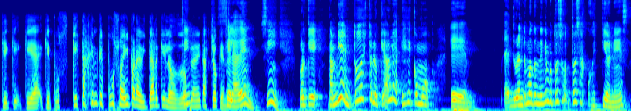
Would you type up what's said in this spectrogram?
Que, que, pus- que esta gente puso ahí para evitar que los dos Sí. planetas choquen. Se la den, sí. Porque también todo esto lo que habla es de cómo eh, eh, durante un montón de tiempo todo eso- todas esas cuestiones,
